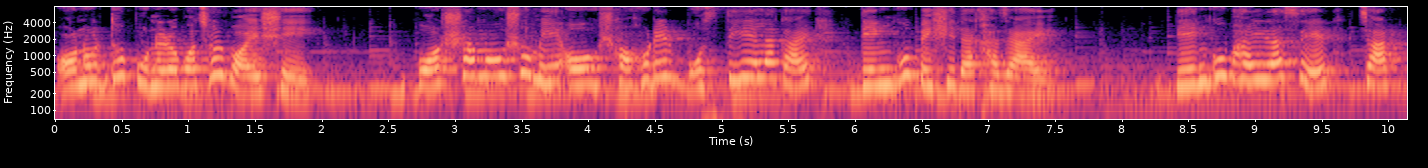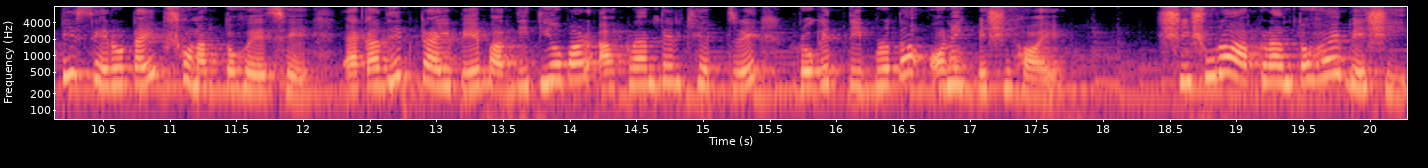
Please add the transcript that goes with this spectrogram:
অনূর্ধ্ব পনেরো বছর বয়সে। বর্ষা মৌসুমে ও শহরের বস্তি এলাকায় ডেঙ্গু বেশি দেখা যায়। ডেঙ্গু ভাইরাসের চারটি সেরোটাইপ শনাক্ত হয়েছে। একাধিক টাইপে বা দ্বিতীয়বার আক্রান্তের ক্ষেত্রে রোগের তীব্রতা অনেক বেশি হয়। শিশুরা আক্রান্ত হয় বেশি,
